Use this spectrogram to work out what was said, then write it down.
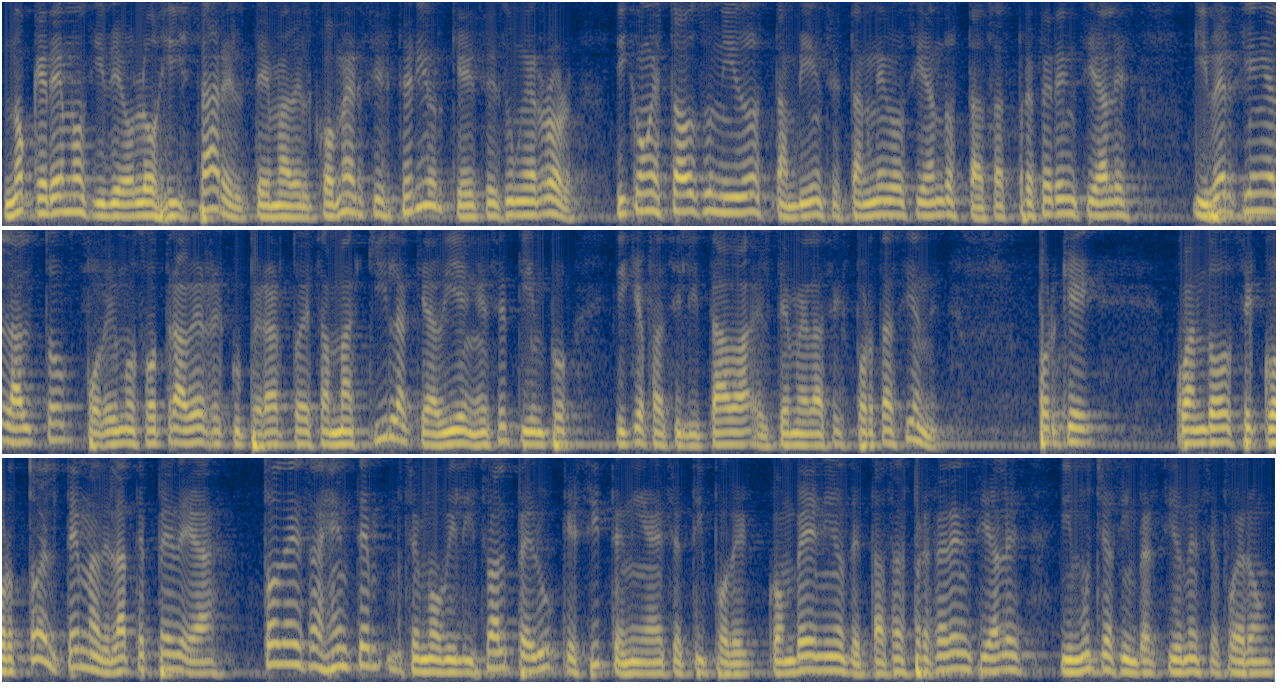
No queremos ideologizar el tema del comercio exterior, que ese es un error. Y con Estados Unidos también se están negociando tasas preferenciales y ver si en el alto podemos otra vez recuperar toda esa maquila que había en ese tiempo y que facilitaba el tema de las exportaciones. Porque cuando se cortó el tema del ATPDA, toda esa gente se movilizó al Perú que sí tenía ese tipo de convenios, de tasas preferenciales y muchas inversiones se fueron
